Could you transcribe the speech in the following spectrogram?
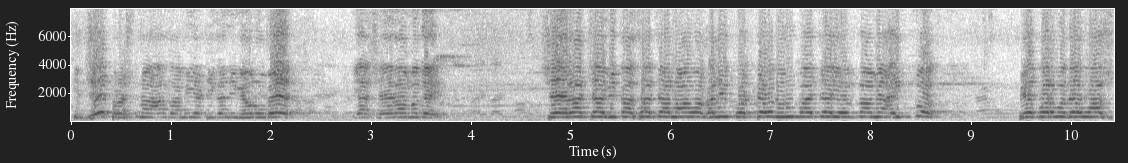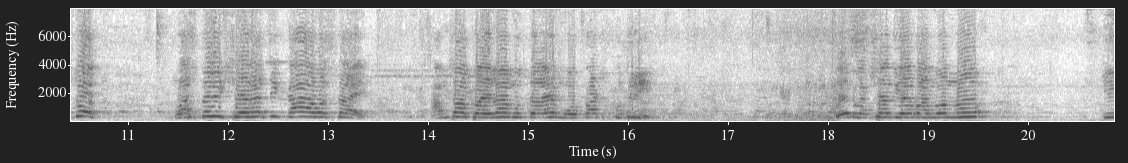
की जे प्रश्न आज आम्ही या ठिकाणी घेऊन उभे आहेत, या शहरामध्ये शहराच्या विकासाच्या नावाखाली कोट्यवधी रुपयाच्या योजना आम्ही ऐकतो पेपरमध्ये वाचतो वास्तविक शहराची काय अवस्था आहे? आमचा पहिला मुद्दा आहे मोकाट कुत्री. एक लक्षात घ्या बांधवांनो की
